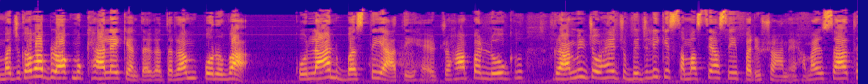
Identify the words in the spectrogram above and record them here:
मझगवा ब्लॉक मुख्यालय के अंतर्गत रमपुरवा कोलान बस्ती आती है, जहाँ पर लोग, ग्रामीण जो हैं, जो बिजली की समस्या से परेशान है। हमारे साथ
